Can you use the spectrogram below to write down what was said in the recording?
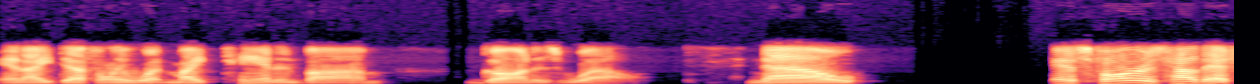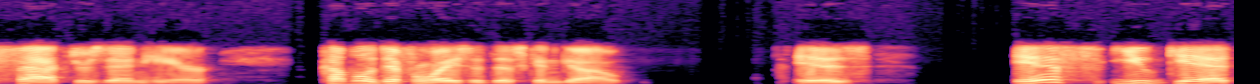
and I definitely want Mike Tannenbaum gone as well. Now, as far as how that factors in here, a couple of different ways that this can go is if you get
